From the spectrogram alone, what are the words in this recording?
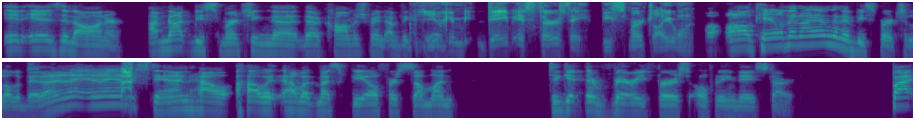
It is an honor. I'm not besmirching the the accomplishment of the kid. You can, be, Dave. It's Thursday. Besmirch all you want. Okay, well then I am going to besmirch a little bit, and I, and I understand how how it how it must feel for someone to get their very first opening day start. But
